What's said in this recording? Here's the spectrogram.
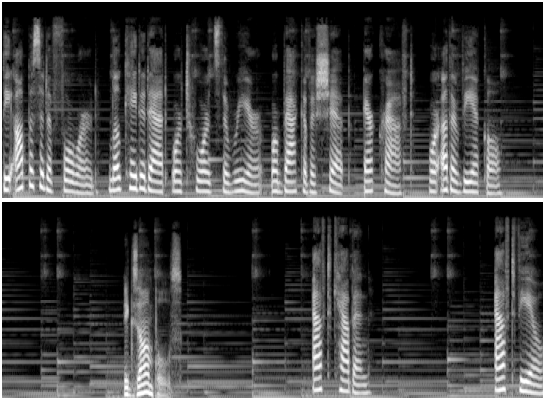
The opposite of forward, located at or towards the rear or back of a ship, aircraft, or other vehicle. Examples Aft cabin. Aft view.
